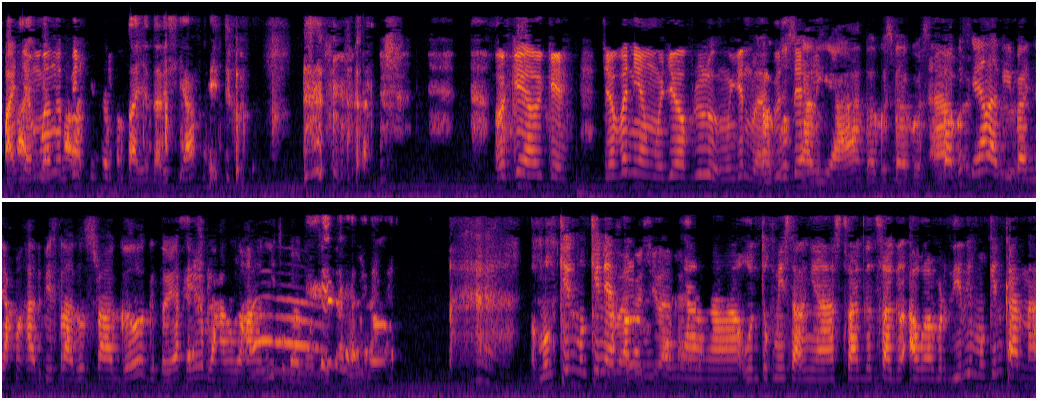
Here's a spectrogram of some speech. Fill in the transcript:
panjang banget nih. Itu pertanyaan dari siapa itu? Oke oke. Siapa nih yang mau jawab dulu? Mungkin bagus, bagus deh. kali ya, bagus bagus. Ah, bagus kayaknya lagi banyak menghadapi struggle struggle gitu ya. Kayaknya belakang belakang ini coba mau cerita dulu Mungkin mungkin ya kalau misalnya untuk misalnya struggle struggle awal berdiri mungkin karena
